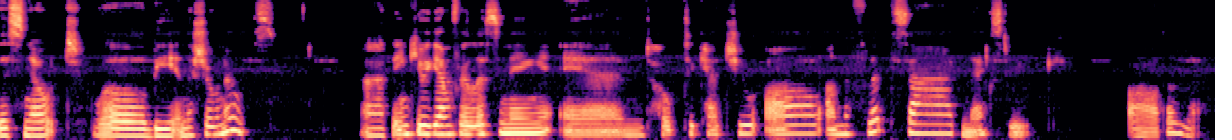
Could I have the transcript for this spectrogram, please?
this note will be in the show notes. Uh, thank you again for listening and hope to catch you all on the flip side next week. All the love.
